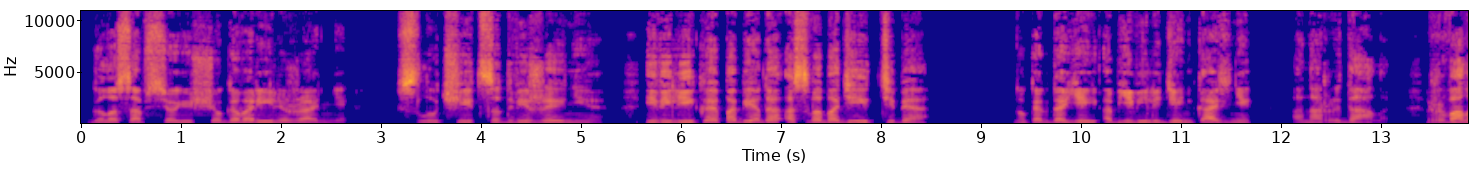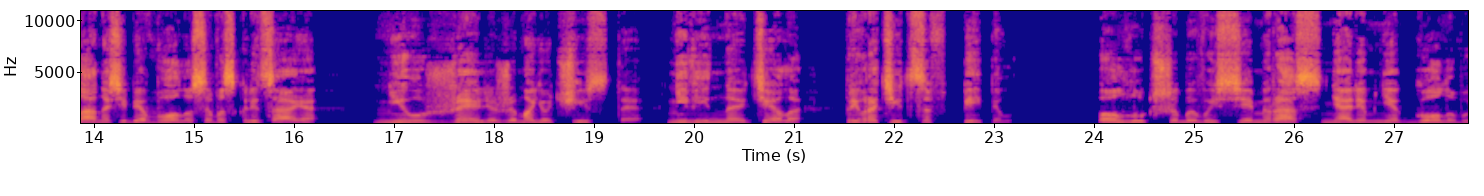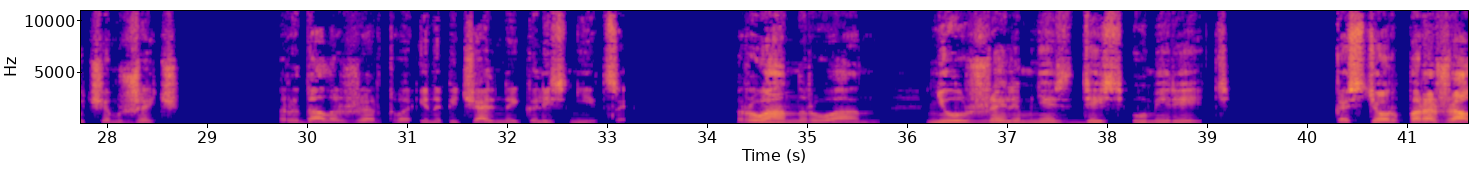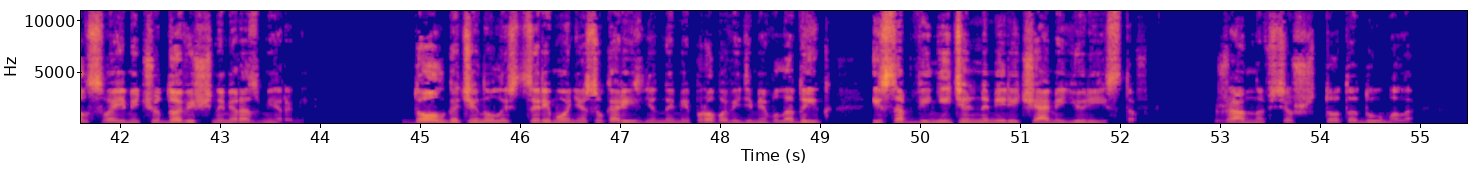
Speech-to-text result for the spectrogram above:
Голоса все еще говорили Жанне. Случится движение, и великая победа освободит тебя. Но когда ей объявили день казни, она рыдала, рвала на себе волосы, восклицая, «Неужели же мое чистое, невинное тело превратится в пепел? О, лучше бы вы семь раз сняли мне голову, чем жечь!» рыдала жертва и на печальной колеснице. Руан, Руан, неужели мне здесь умереть? Костер поражал своими чудовищными размерами. Долго тянулась церемония с укоризненными проповедями владык и с обвинительными речами юристов. Жанна все что-то думала,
